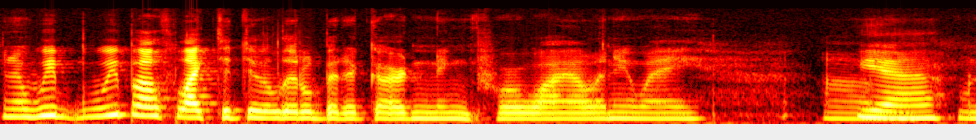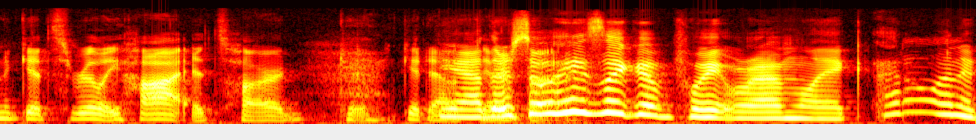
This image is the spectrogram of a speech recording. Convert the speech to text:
You know, we we both like to do a little bit of gardening for a while anyway. Um, Yeah. When it gets really hot, it's hard to get out Yeah, there. there's but- always like a point where I'm like, I don't want to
